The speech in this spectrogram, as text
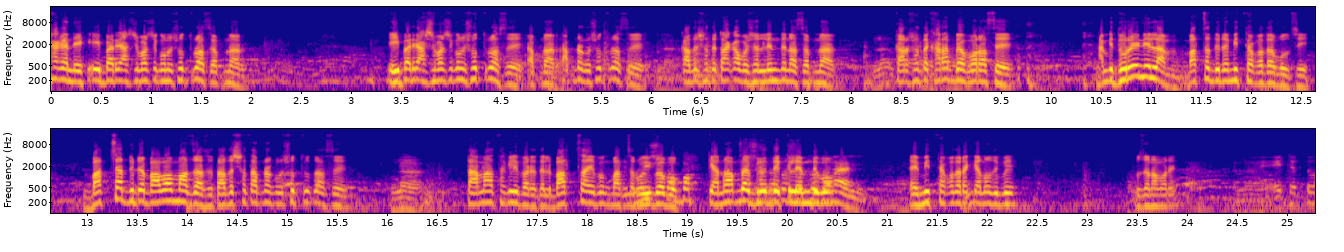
থাকেন এই বাড়ির আশেপাশে কোনো শত্রু আছে আপনার? এই বাড়ির আশেপাশে কোনো শত্রু আছে আপনার? আপনার কোনো শত্রু আছে? কাদের সাথে টাকা পয়সার লেনদেন আছে আপনার। কারোর সাথে খারাপ ব্যবহার আছে? আমি ধরেই নিলাম বাচ্চা দুটা মিথ্যা কথা বলছি। বাচ্চা দুটা বাবা মা যা আছে তাদের সাথে আপনার কোনো শত্রুতা আছে? না। তা না থাকলে পারে তাহলে বাচ্চা এবং বাচ্চার অভিভাবক কেন আপনার বিরুদ্ধে ক্লেম দেব? এই মিথ্যা কথাটা কেন দিবে? বুঝেন আমারে। এটা তো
